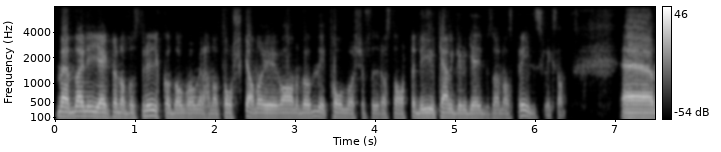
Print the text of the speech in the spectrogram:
men han egentligen har fått stryk av de gånger han har torskat. Han har ju vad han har vunnit 12 och 24 starter. Det är ju Calgary Games och hans prins liksom. Eh,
